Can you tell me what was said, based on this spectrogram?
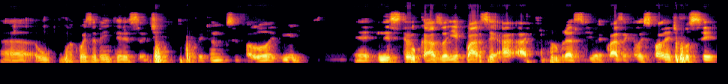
Uh, uma coisa bem interessante, aproveitando que você falou ali, é, nesse teu caso aí, é quase, a, aqui para o Brasil, é quase aquela história de você,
